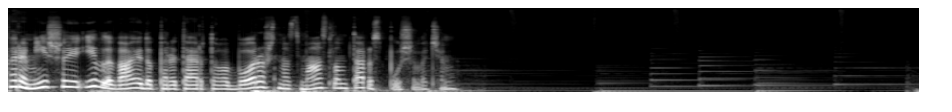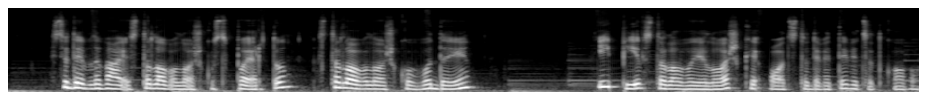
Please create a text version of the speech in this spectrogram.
Перемішую і вливаю до перетертого борошна з маслом та розпушувачем. Сюди вливаю столову ложку спирту, столову ложку води і пів столової ложки оцту 9%.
